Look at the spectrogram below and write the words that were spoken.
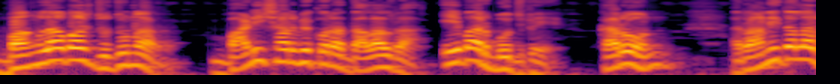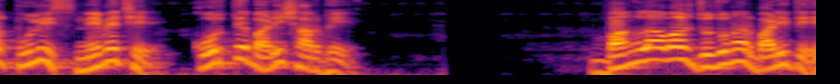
বাংলা আবাস যোজনার বাড়ি সার্ভে করা দালালরা এবার বুঝবে, কারণ রানীতালার পুলিশ নেমেছে করতে বাড়ি সার্ভে। বাংলা আবাস যোজনার বাড়িতে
